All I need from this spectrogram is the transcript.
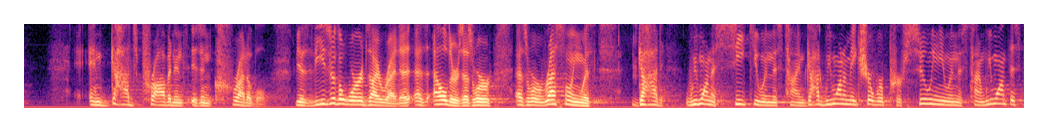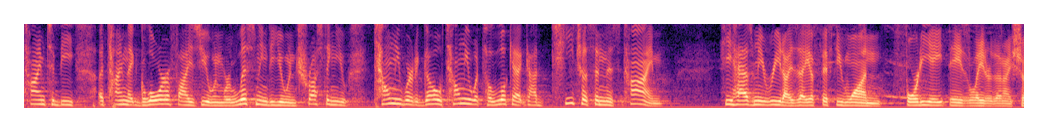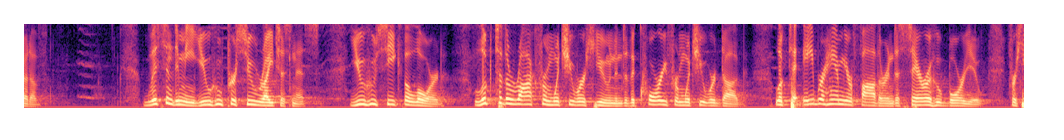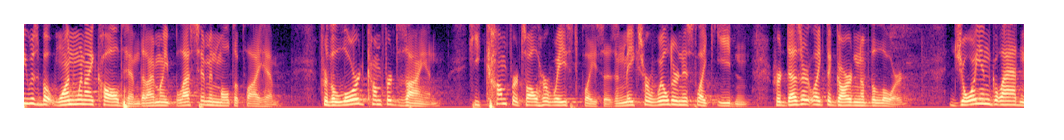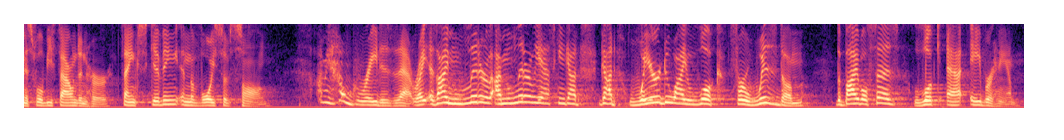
And God's providence is incredible because these are the words I read as elders, as we're, as we're wrestling with God, we want to seek you in this time. God, we want to make sure we're pursuing you in this time. We want this time to be a time that glorifies you and we're listening to you and trusting you. Tell me where to go. Tell me what to look at. God, teach us in this time. He has me read Isaiah 51 48 days later than I should have. Listen to me, you who pursue righteousness, you who seek the Lord. Look to the rock from which you were hewn and to the quarry from which you were dug. Look to Abraham your father and to Sarah who bore you. For he was but one when I called him, that I might bless him and multiply him. For the Lord comforts Zion. He comforts all her waste places and makes her wilderness like Eden, her desert like the garden of the Lord. Joy and gladness will be found in her, thanksgiving and the voice of song. I mean, how great is that, right? As I'm literally, I'm literally asking God, God, where do I look for wisdom the Bible says, look at Abraham.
